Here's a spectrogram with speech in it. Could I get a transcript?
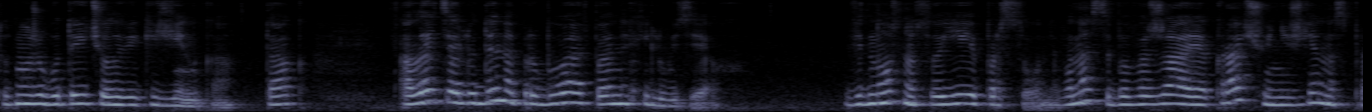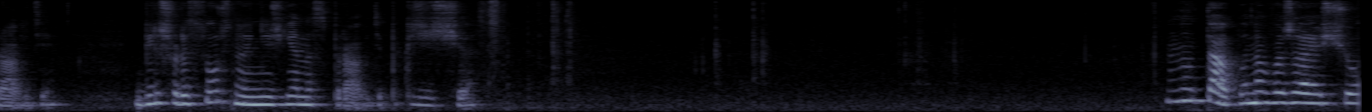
Тут може бути і чоловік, і жінка, так? Але ця людина перебуває в певних ілюзіях відносно своєї персони. Вона себе вважає кращою, ніж є насправді, більш ресурсною, ніж є насправді. Покажіть ще. Ну так, вона вважає, що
